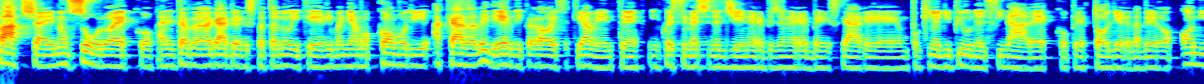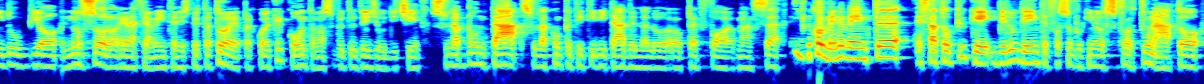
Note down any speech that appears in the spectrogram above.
faccia e non solo ecco all'interno della gabbia rispetto a noi che rimaniamo comodi a casa a vederli però effettivamente in questi messi del genere bisognerebbe rischiare un pochino di più nel finale ecco per togliere davvero ogni dubbio non solo relativamente agli spettatori per qualche conto ma soprattutto ai giudici sulla bontà sulla competitività della loro performance. Il come event è stato più che deludente forse un pochino sfortunato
